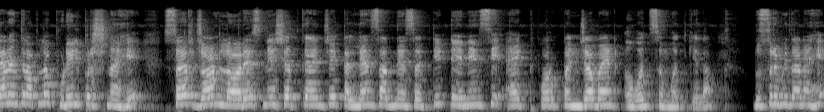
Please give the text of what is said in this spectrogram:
त्यानंतर आपला पुढील प्रश्न आहे सर जॉन लॉरेसने शेतकऱ्यांचे कल्याण साधण्यासाठी tenancy act for Punjab and Awadh संमत केला. दुसरं विधान आहे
